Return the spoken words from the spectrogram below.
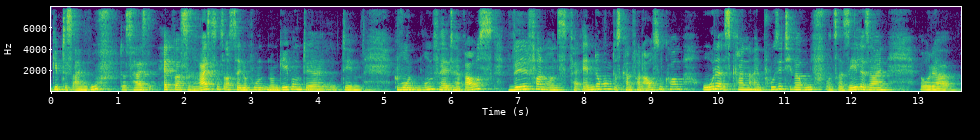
gibt es einen Ruf, das heißt, etwas reißt uns aus der gewohnten Umgebung, der, dem gewohnten Umfeld heraus, will von uns Veränderung, das kann von außen kommen, oder es kann ein positiver Ruf unserer Seele sein oder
